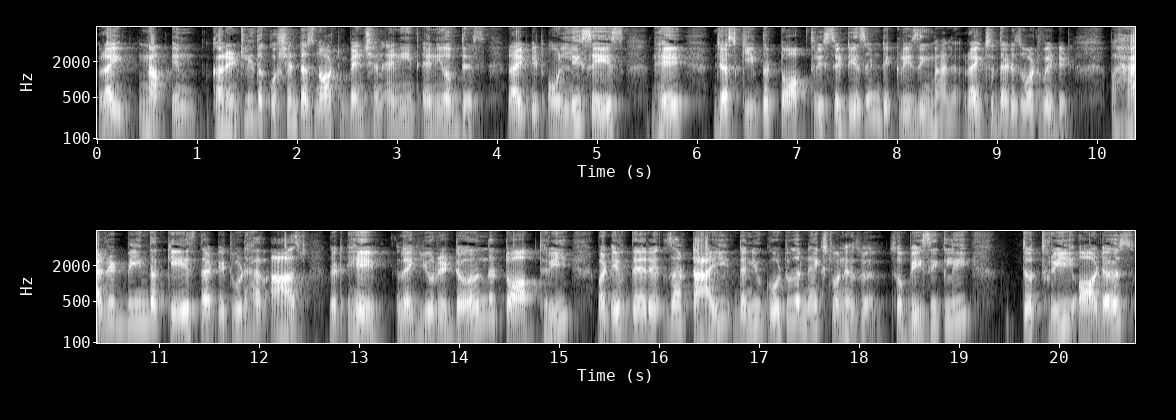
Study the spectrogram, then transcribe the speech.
right? Now in currently the question does not mention any any of this right? It only says hey just keep the top three cities in decreasing manner right? So that is what we did. But had it been the case that it would have asked that hey like you return the top three but if there is a tie then you go to the next one as well. So basically the three orders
